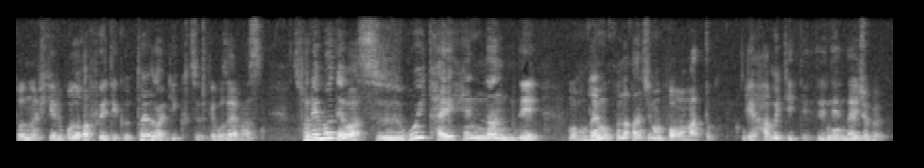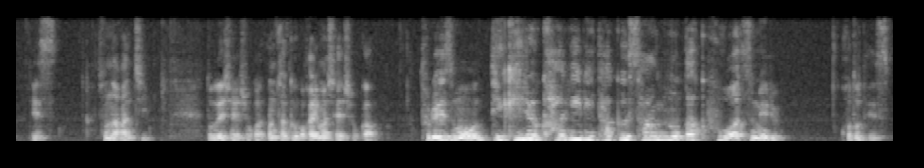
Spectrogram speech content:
どんどん弾けるコードが増えていくというような理屈でございます。それまではすごい大変なんで、もう本当にもうこんな感じでバババッと省いていて全然大丈夫です。そんな感じ。どうでしたでしょうか？なんとなくわかりましたでしょうか？とりあえずもうできる限りたくさんの楽譜を集めることです。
